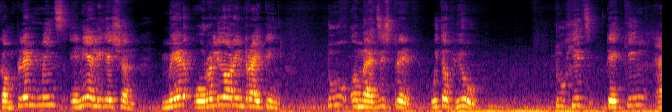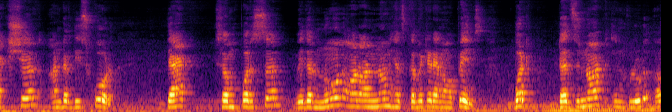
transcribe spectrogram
complaint means any allegation made orally or in writing to a magistrate with a view to his taking action under this code that some person whether known or unknown has committed an offence but does not include a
